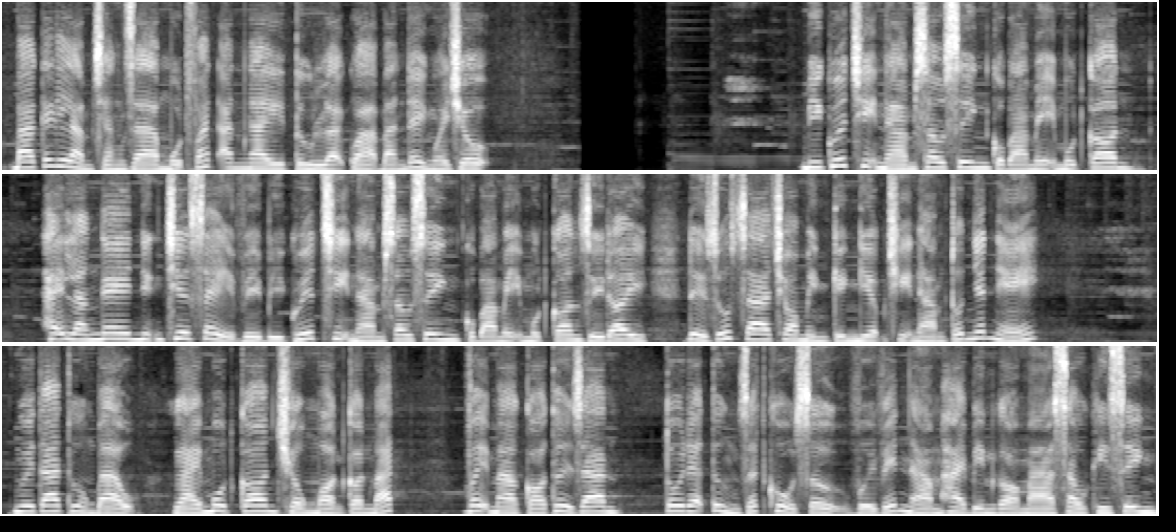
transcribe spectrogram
3 cách làm trắng da một phát ăn ngay từ loại quả bán đầy ngoài chợ. Bí quyết trị nám sau sinh của bà mẹ một con Hãy lắng nghe những chia sẻ về bí quyết trị nám sau sinh của bà mẹ một con dưới đây để rút ra cho mình kinh nghiệm trị nám tốt nhất nhé. Người ta thường bảo gái một con trông mòn con mắt. Vậy mà có thời gian, tôi đã từng rất khổ sở với vết nám hai bên gò má sau khi sinh.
